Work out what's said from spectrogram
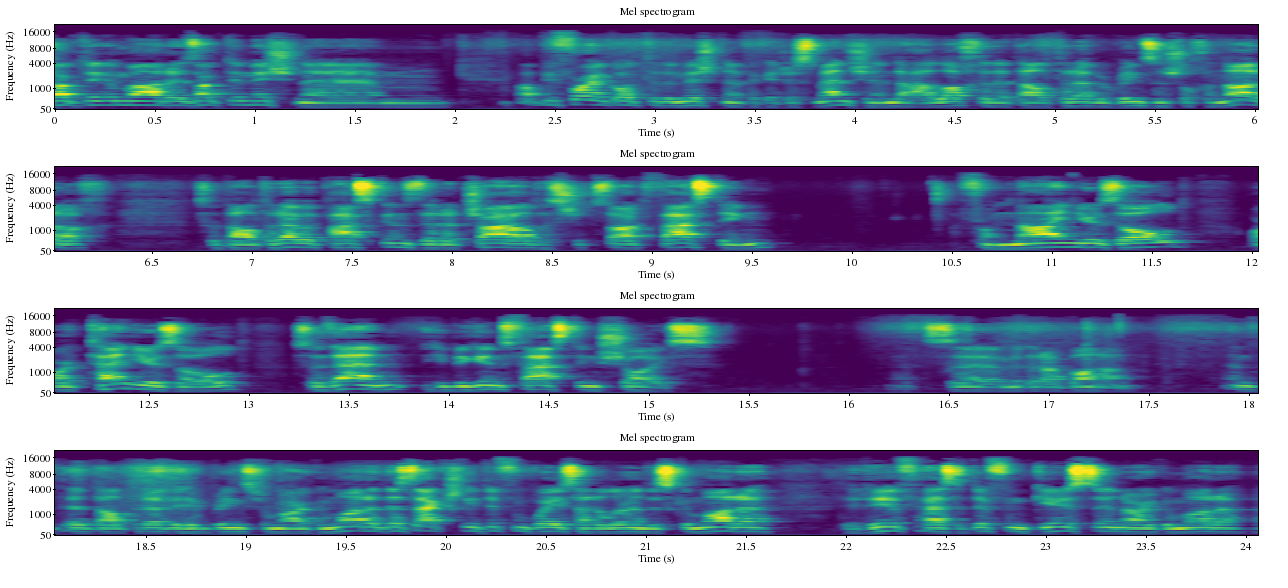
The Gemara, the Mishnah. Um, well, before I go to the Mishnah, if I could just mention the halacha that the Alter Rebbe brings in Shulchan Aruch. So the Alter Rebbe paskins that a child should start fasting from nine years old or ten years old. So then he begins fasting shois. That's uh, midrabanan. And the Alter Rebbe here brings from our Gemara. There's actually different ways how to learn this Gemara. The Rif has a different girsa in our Gemara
